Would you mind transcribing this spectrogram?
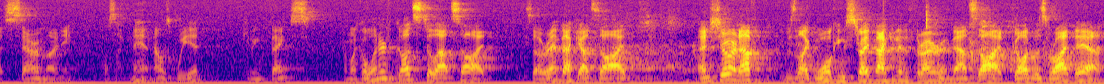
a ceremony. I was like, man, that was weird, giving thanks. I'm like, I wonder if God's still outside. So I ran back outside, and sure enough, was like walking straight back into the throne room outside. God was right there.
